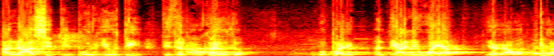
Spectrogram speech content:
आणि अशी ती पोरगी होती तिचं नाव काय होतं? भोपाळी. आणि ती आली वयात या गावात बर का.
